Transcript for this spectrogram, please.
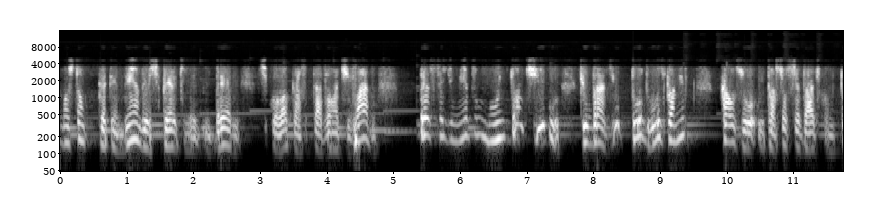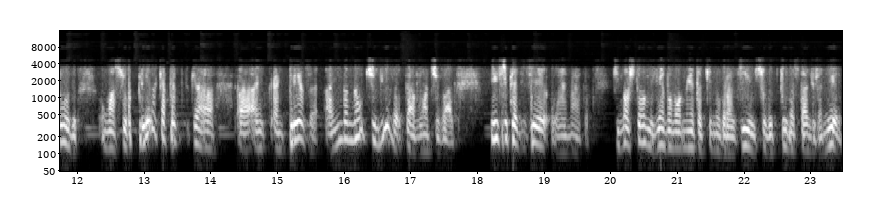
nós estamos pretendendo, eu espero que em breve se coloque carvão ativado, procedimento muito antigo, que o Brasil todo usa. Para mim, causou, e para a sociedade como todo, uma surpresa que a, que a, a, a empresa ainda não utiliza o carvão ativado. Isso quer dizer, Renata, que nós estamos vivendo um momento aqui no Brasil, sobretudo na cidade de Janeiro,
